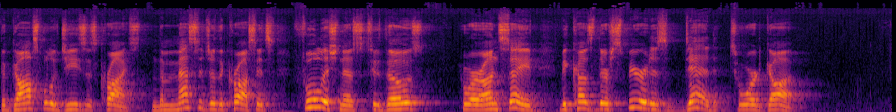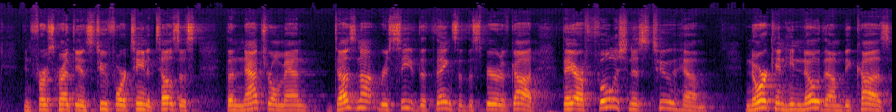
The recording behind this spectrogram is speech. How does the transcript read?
the gospel of Jesus Christ, the message of the cross. It's foolishness to those who are unsaved because their spirit is dead toward God. In 1 Corinthians 2:14 it tells us the natural man does not receive the things of the spirit of God. They are foolishness to him, nor can he know them because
